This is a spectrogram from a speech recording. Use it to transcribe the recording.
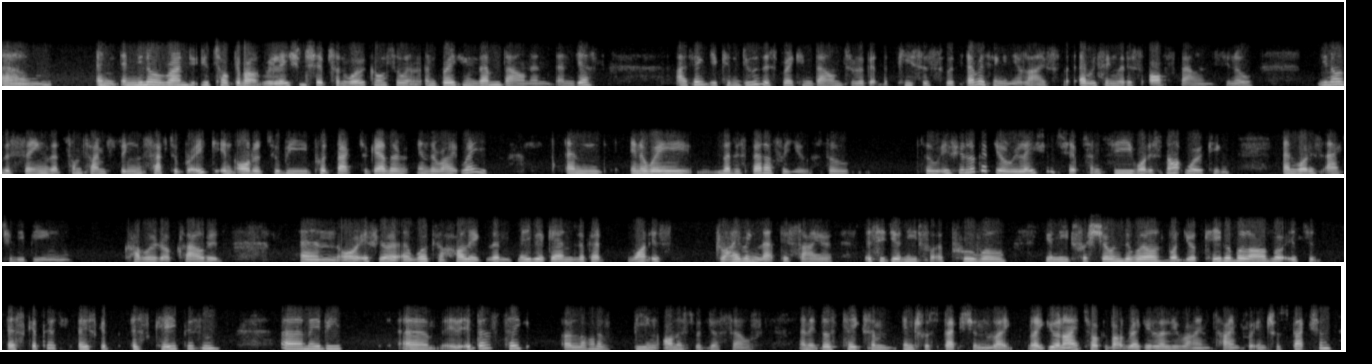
Um, and and you know, Rand, you, you talked about relationships and work also, and, and breaking them down. And and yes, I think you can do this breaking down to look at the pieces with everything in your life, everything that is off balance. You know, you know the saying that sometimes things have to break in order to be put back together in the right way, and in a way that is better for you. So, so if you look at your relationships and see what is not working, and what is actually being covered or clouded, and or if you're a workaholic, then maybe again look at what is driving that desire is it your need for approval, your need for showing the world what you're capable of, or is it escapism, escapism uh, maybe? Um, it, it does take a lot of being honest with yourself, and it does take some introspection, like like you and I talk about regularly, Rien. Time for introspection.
